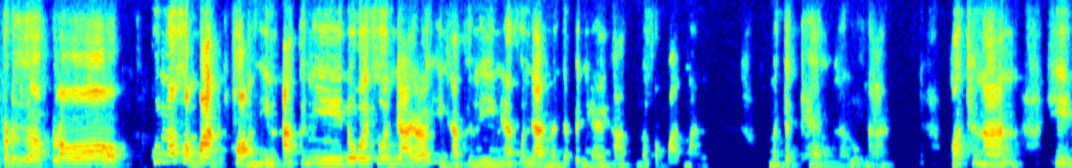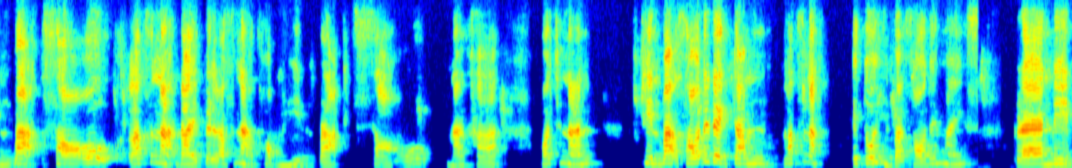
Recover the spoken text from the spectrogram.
เปลือกโลก คุณสมบัติของหินอัคนีโดยส่วนใหญ่แล้วหินอัคนีเนี่ยส่วนใหญ่มันจะเป็นยังไงคะคุณสมบัติมัน มันจะแข็งนะลูกนะ เพราะฉะนั้นหินบะซอลลักษณะใดเป็นลักษณะของหินบะซอลนะคะ เพราะฉะนั้นหินบะซอลเด็กๆจำลักษณะไอตัวหินบะซอลได้ไหมแกรนิต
